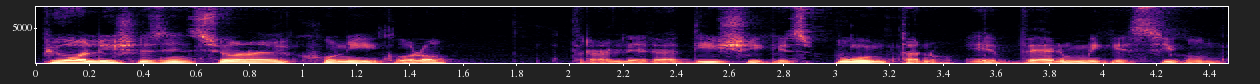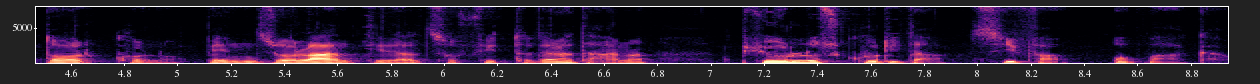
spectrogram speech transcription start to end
Più Alice sensiona nel cunicolo, tra le radici che spuntano e vermi che si contorcono penzolanti dal soffitto della tana, più l'oscurità si fa opaca.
